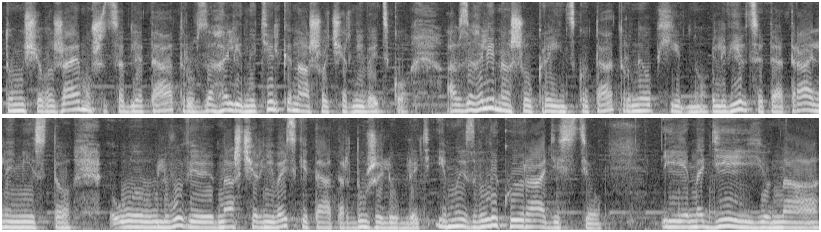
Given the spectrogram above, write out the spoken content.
тому що вважаємо, що це для театру взагалі не тільки нашого Чернівецького, а взагалі нашого українського театру необхідно. Львів це театральне місто. У Львові наш Чернівецький театр дуже люблять. І ми з великою радістю і надією на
